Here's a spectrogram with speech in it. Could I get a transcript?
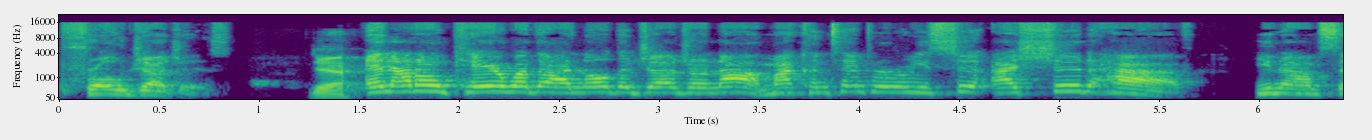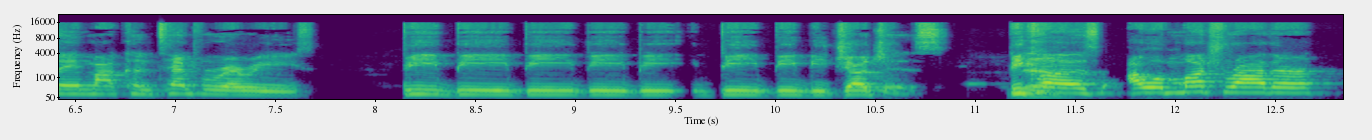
pro judges. Yeah. And I don't care whether I know the judge or not. My contemporaries should I should have, you know I'm saying, my contemporaries be be be be be be be, be judges. Because yeah. I would much rather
